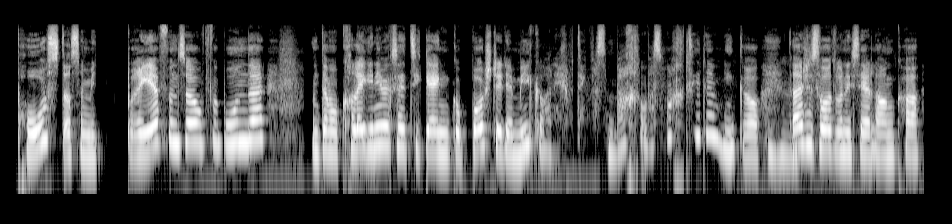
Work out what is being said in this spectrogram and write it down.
Post, also mit Briefen so verbunden. Und dann hat die Kollegin immer gesagt, sie gehen posten in den Mikro. Und ich dachte, was macht, was macht sie denn Mikro? Mhm. Das ist ein Wort, das ich sehr lange hatte,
